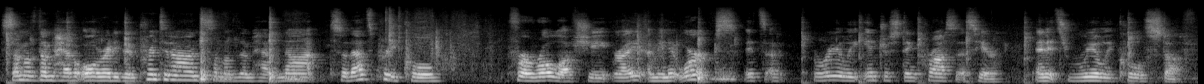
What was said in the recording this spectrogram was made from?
Some of them have already been printed on, some of them have not, so that's pretty cool for a roll-off sheet, right? I mean, it works. It's a really interesting process here, and it's really cool stuff.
